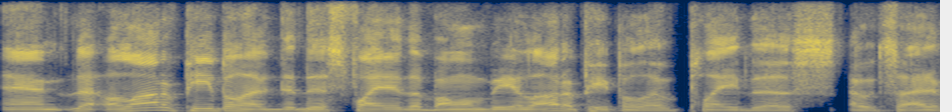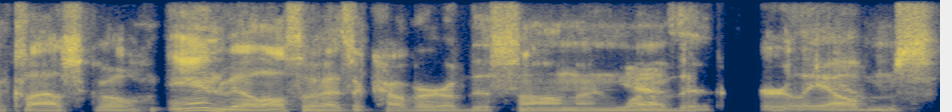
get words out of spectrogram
and a lot of people have this flight of the bumblebee a lot of people have played this outside of classical anvil also has a cover of this song on yes. one of the early yeah, albums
